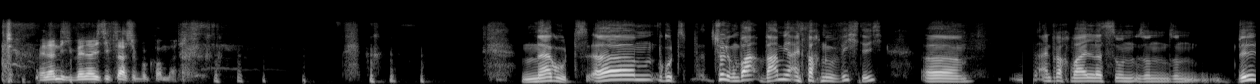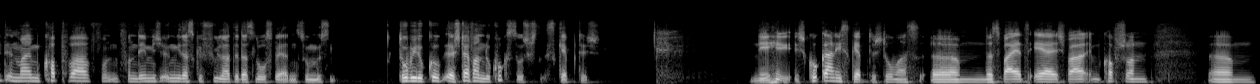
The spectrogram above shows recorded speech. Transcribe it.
wenn, er nicht, wenn er nicht die Flasche bekommen hat. Na gut, ähm, gut, Entschuldigung, war, war mir einfach nur wichtig. Ähm, einfach weil das so ein, so, ein, so ein Bild in meinem Kopf war, von, von dem ich irgendwie das Gefühl hatte, das loswerden zu müssen. Tobi, du äh, Stefan, du guckst so skeptisch. Nee, ich gucke gar nicht skeptisch, Thomas. Ähm, das war jetzt eher, ich war im Kopf schon ähm,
